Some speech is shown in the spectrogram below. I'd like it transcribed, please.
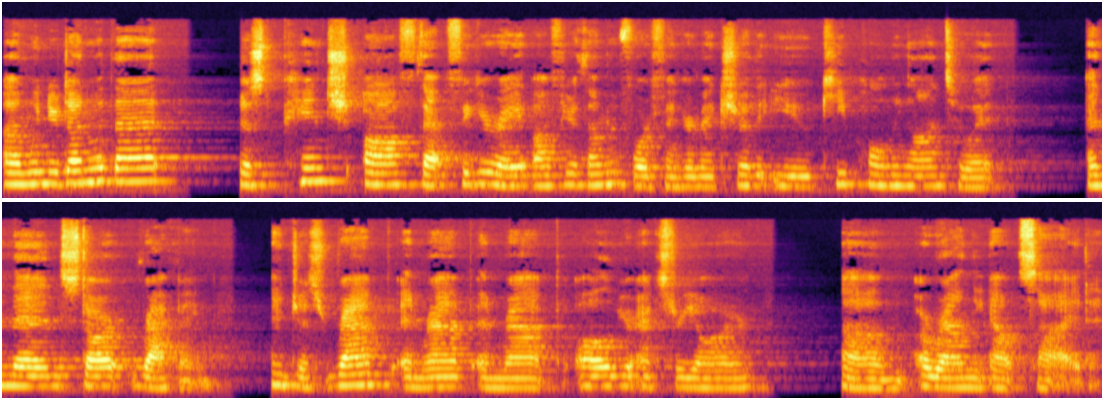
Um, when you're done with that, just pinch off that figure eight off your thumb and forefinger. Make sure that you keep holding on to it, and then start wrapping. And just wrap and wrap and wrap all of your extra yarn um, around the outside.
